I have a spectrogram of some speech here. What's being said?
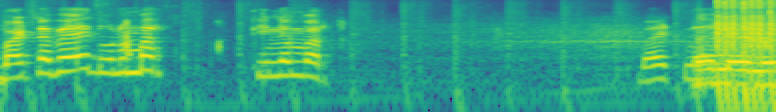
बैठने बे दो नंबर तीन नंबर। बैठने ले। ले ले।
